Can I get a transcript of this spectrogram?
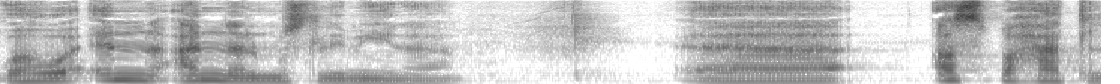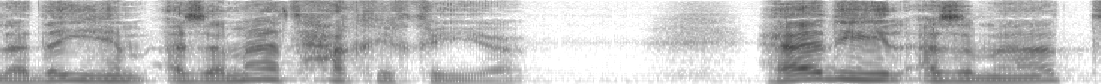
وهو ان أن المسلمين آه، أصبحت لديهم أزمات حقيقية. هذه الأزمات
